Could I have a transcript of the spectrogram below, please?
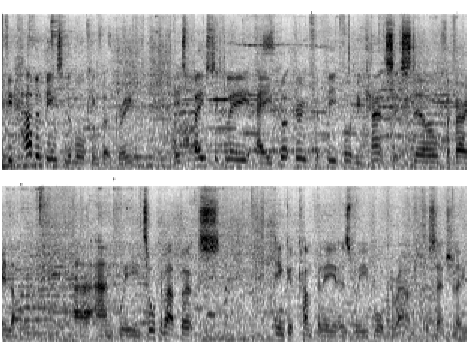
If you haven't been to the Walking Book Group, it's basically a book group for people who can't sit still for very long. Uh, and we talk about books in good company as we walk around, essentially.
